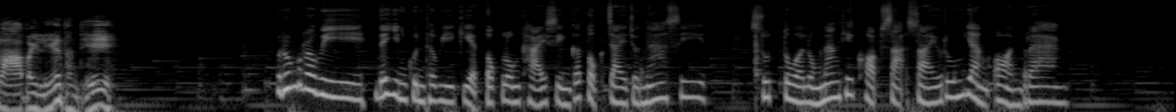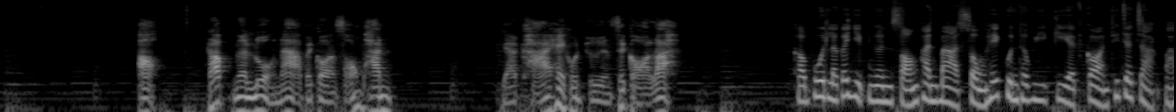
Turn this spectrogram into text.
ปลาไปเลี้ยงทันที รุ่งระวีได้ยินคุณทวีเกียรติตกลงขายสิงก็ตกใจจนหน้าซีด สุดตัวลงนั่งที่ขอบสระสายรุ้งอย่างอ่อนแรง เอารับเงินล่วงหน้าไปก่อนสองพันอย่าขายให้คนอื่นซะก่อนล่ะ เขาพูดแล้วก็หยิบเงิน2,000บาทส่งให้คุณทวีเกียรติก่อนที่จะจากไป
